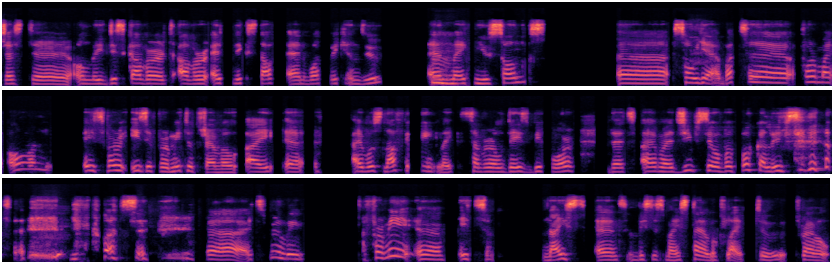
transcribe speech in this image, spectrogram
just uh, only discovered our ethnic stuff and what we can do and mm. make new songs. Uh, so yeah, but uh, for my own, it's very easy for me to travel. I I was laughing like several days before that I'm a gypsy of apocalypse because uh, it's really, for me, uh, it's nice and this is my style of life to travel.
